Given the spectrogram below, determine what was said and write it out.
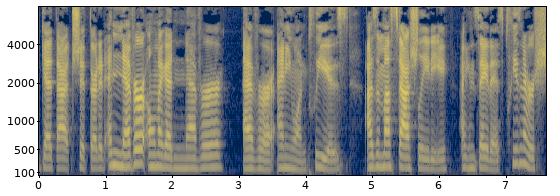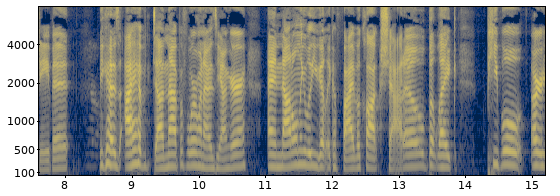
get that shit threaded, and never. Oh my god, never ever anyone, please. As a mustache lady, I can say this. Please never shave it because I have done that before when I was younger. And not only will you get like a five o'clock shadow, but like people are.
